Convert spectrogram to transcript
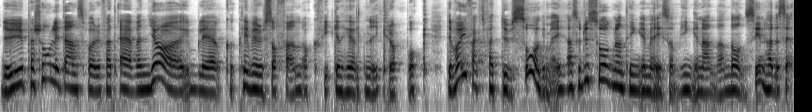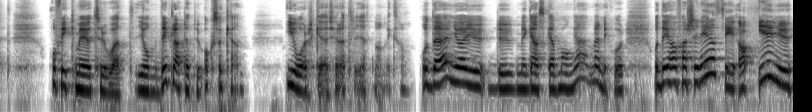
Du är ju personligt ansvarig för att även jag blev, klev ur soffan och fick en helt ny kropp. Och det var ju faktiskt för att du såg mig. Alltså du såg någonting i mig som ingen annan någonsin hade sett. Och fick mig att tro att jo, men det är klart att du också kan. I år ska jag köra triathlon. Liksom. Och där gör ju du med ganska många människor. Och det jag har fascinerats i ja, är ju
